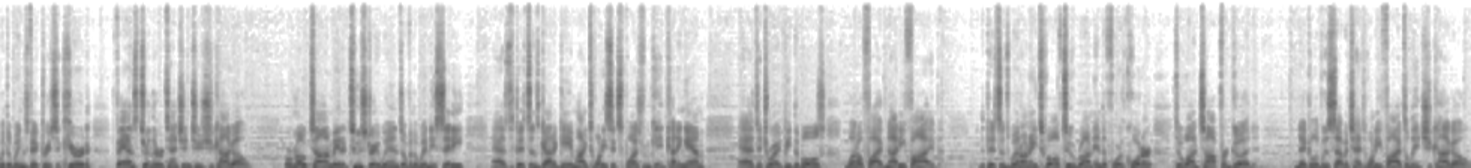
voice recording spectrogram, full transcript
With the Wings' victory secured, fans turned their attention to Chicago, where Motown made it two straight wins over the Windy City, as the Pistons got a game high 26 points from Cade Cunningham, as Detroit beat the Bulls 105 95. The Pistons went on a 12 2 run in the fourth quarter to go on top for good. Nikola Vucevic had 25 to lead Chicago.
